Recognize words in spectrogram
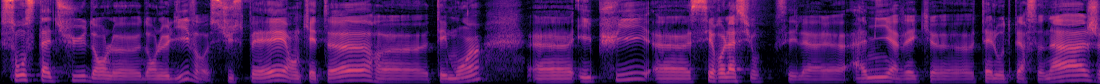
son statut dans le dans le livre, suspect, enquêteur, euh, témoin, euh, et puis euh, ses relations. C'est ami avec tel autre personnage,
